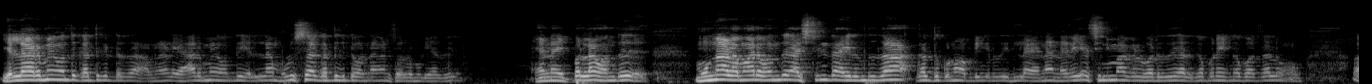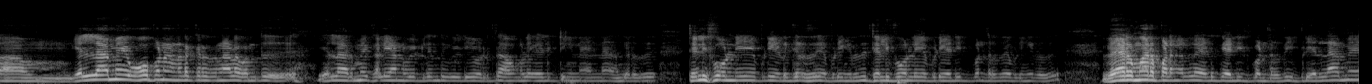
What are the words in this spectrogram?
எல்லாருமே வந்து கற்றுக்கிட்டது தான். அதனால் யாருமே வந்து எல்லாம் முழுசாக கற்றுக்கிட்டு வந்தாங்கன்னு சொல்ல முடியாது. ஏன்னா இப்போல்லாம் வந்து முன்னால் மாதிரி வந்து அசிஸ்டண்ட்டாக இருந்து தான் கற்றுக்கணும் அப்படிங்கிறது இல்லை. ஏன்னா நிறைய சினிமாக்கள் வருது. அதுக்கப்புறம் எங்கே பார்த்தாலும் எல்லாமே ஓப்பனாக நடக்கிறதுனால வந்து எல்லாருமே கல்யாண வீட்டிலேருந்து வீடியோ எடுத்து அவங்களே எடிட்டிங்னா என்னங்கிறது டெலிஃபோன்லேயே எப்படி எடுக்கிறது அப்படிங்கிறது டெலிஃபோன்லேயே எப்படி எடிட் பண்ணுறது அப்படிங்கிறது வேறு மாதிரி படங்கள்லாம் எடுத்து எடிட் பண்ணுறது இப்படி எல்லாமே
